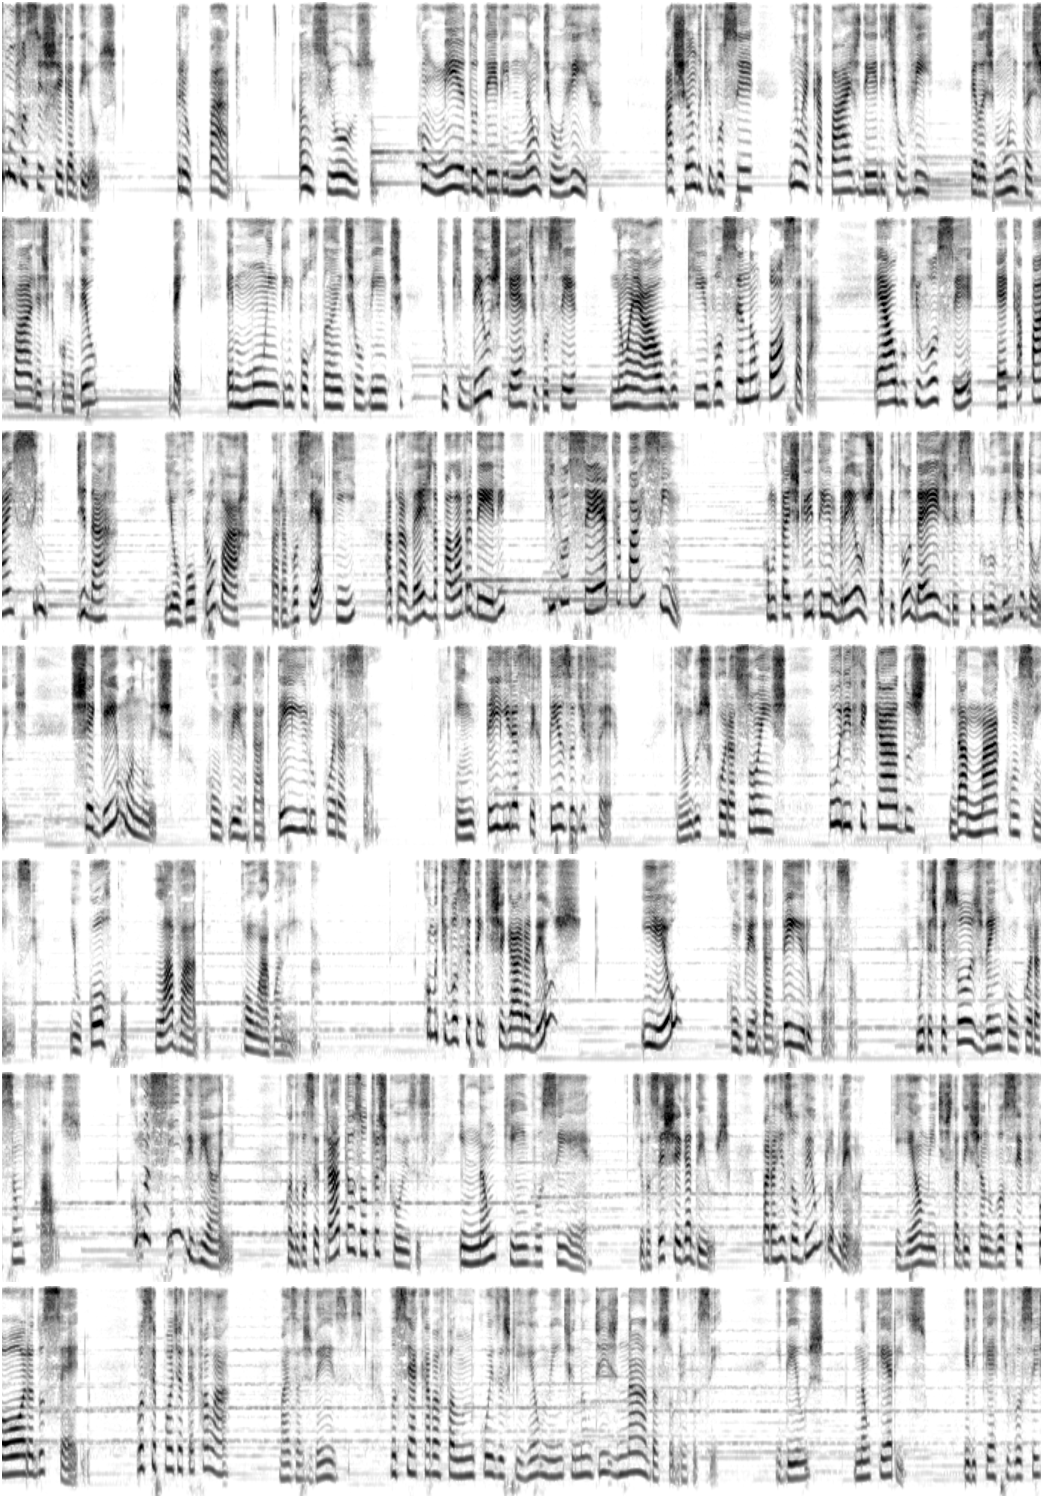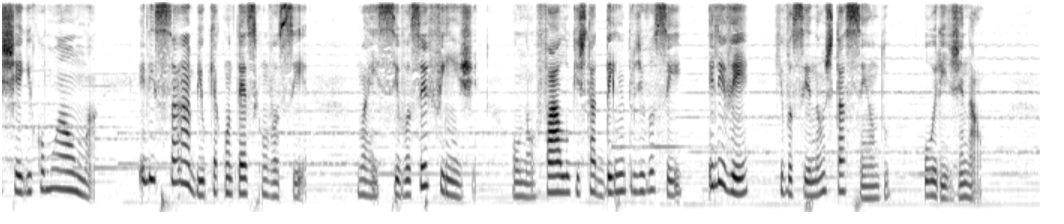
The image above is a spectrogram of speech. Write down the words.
Como você chega a Deus? Preocupado? Ansioso? Com medo dele não te ouvir? Achando que você não é capaz dele te ouvir pelas muitas falhas que cometeu? Bem, é muito importante, ouvinte, que o que Deus quer de você não é algo que você não possa dar. É algo que você é capaz, sim, de dar. E eu vou provar para você aqui, através da palavra dele, que você é capaz sim. Como está escrito em Hebreus, capítulo 10, versículo 22. Cheguemo-nos com verdadeiro coração, em inteira certeza de fé, tendo os corações purificados da má consciência e o corpo lavado com água limpa. Como que você tem que chegar a Deus? E eu? Com verdadeiro coração. Muitas pessoas vêm com o coração falso. Como assim, Viviane? Quando você trata as outras coisas e não quem você é. Se você chega a Deus para resolver um problema que realmente está deixando você fora do sério, você pode até falar, mas às vezes você acaba falando coisas que realmente não diz nada sobre você. E Deus não quer isso. Ele quer que você chegue como alma. Ele sabe o que acontece com você. Mas se você finge ou não fala o que está dentro de você, ele vê que você não está sendo original.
